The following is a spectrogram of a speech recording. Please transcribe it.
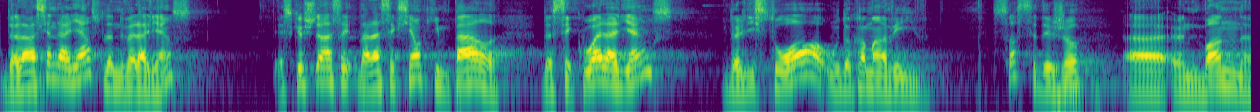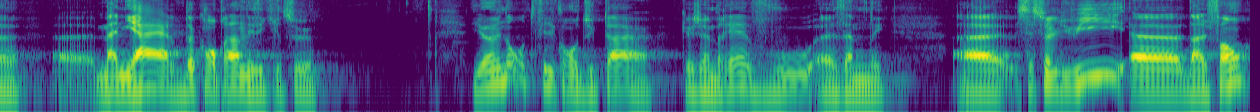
de l'Ancienne Alliance ou de la Nouvelle Alliance? Est-ce que je suis dans la section qui me parle de c'est quoi l'Alliance, de l'histoire ou de comment vivre? Ça, c'est déjà euh, une bonne manière de comprendre les Écritures. Il y a un autre fil conducteur que j'aimerais vous euh, amener. Euh, c'est celui, euh, dans le fond,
